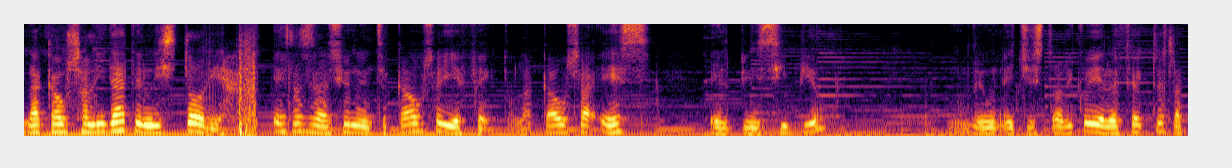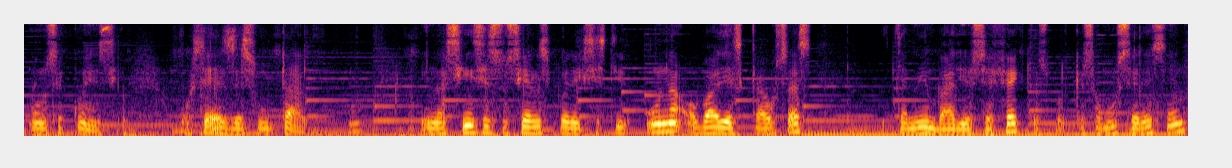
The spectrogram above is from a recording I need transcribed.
La causalidad en la historia es la relación entre causa y efecto. La causa es el principio de un hecho histórico y el efecto es la consecuencia, o sea, el resultado. En las ciencias sociales puede existir una o varias causas y también varios efectos, porque somos seres en,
